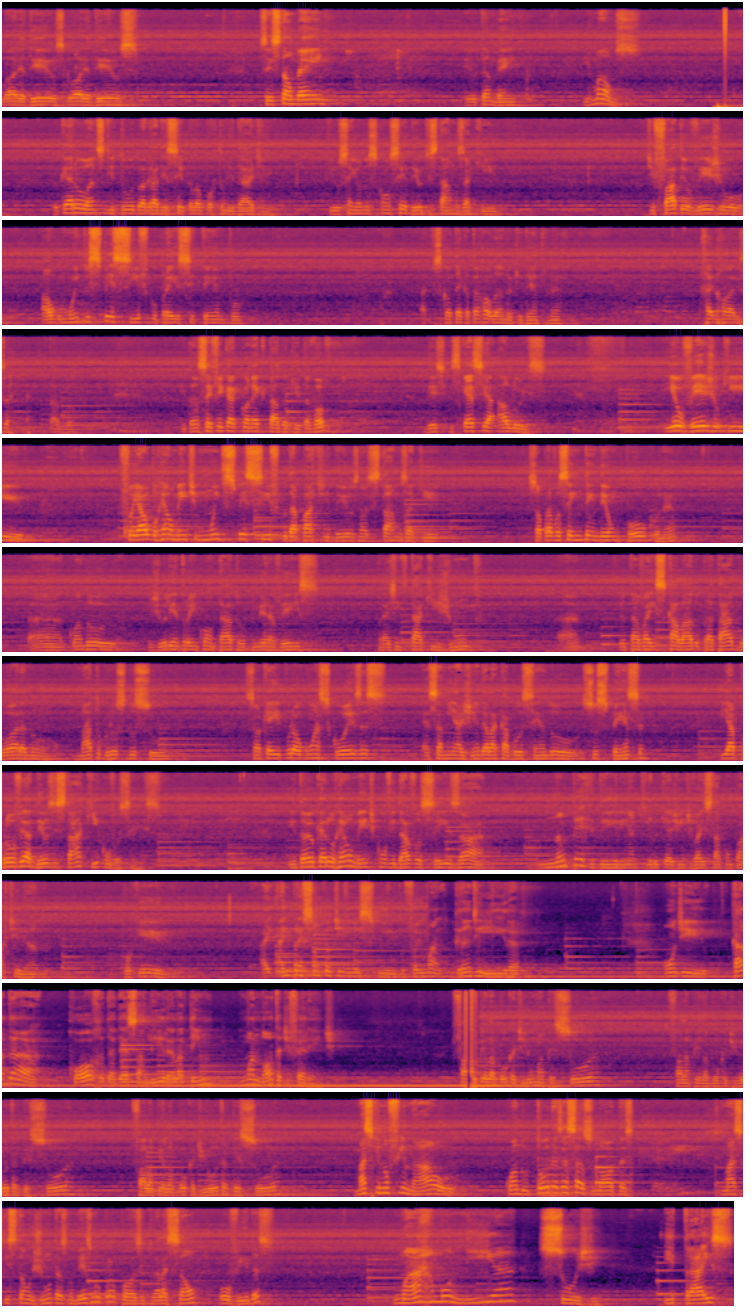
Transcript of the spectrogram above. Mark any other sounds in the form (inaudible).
Glória a Deus, glória a Deus. Vocês estão bem? Eu também. Irmãos, eu quero antes de tudo agradecer pela oportunidade que o Senhor nos concedeu de estarmos aqui. De fato, eu vejo algo muito específico para esse tempo. A discoteca está rolando aqui dentro, né? Vai no horizonte. (laughs) Tá bom. Então você fica conectado aqui, tá bom? Esquece a, a luz. E eu vejo que foi algo realmente muito específico da parte de Deus nós estarmos aqui. Só para você entender um pouco, né? Ah, quando Júlia entrou em contato a primeira vez, para a gente estar tá aqui junto, ah, eu estava escalado para estar tá agora no Mato Grosso do Sul. Só que aí por algumas coisas essa minha agenda ela acabou sendo suspensa e aprove a Deus estar aqui com vocês. Então eu quero realmente convidar vocês a não perderem aquilo que a gente vai estar compartilhando, porque a, a impressão que eu tive no espírito foi uma grande lira onde cada corda dessa lira ela tem uma nota diferente. Fala pela boca de uma pessoa, fala pela boca de outra pessoa, fala pela boca de outra pessoa, mas que no final, quando todas essas notas, mas que estão juntas no mesmo propósito, elas são ouvidas, uma harmonia surge e traz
